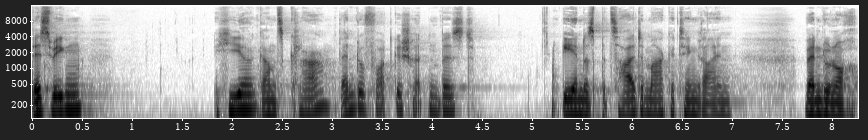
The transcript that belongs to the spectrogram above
deswegen hier ganz klar, wenn du fortgeschritten bist, geh in das bezahlte Marketing rein. Wenn du noch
